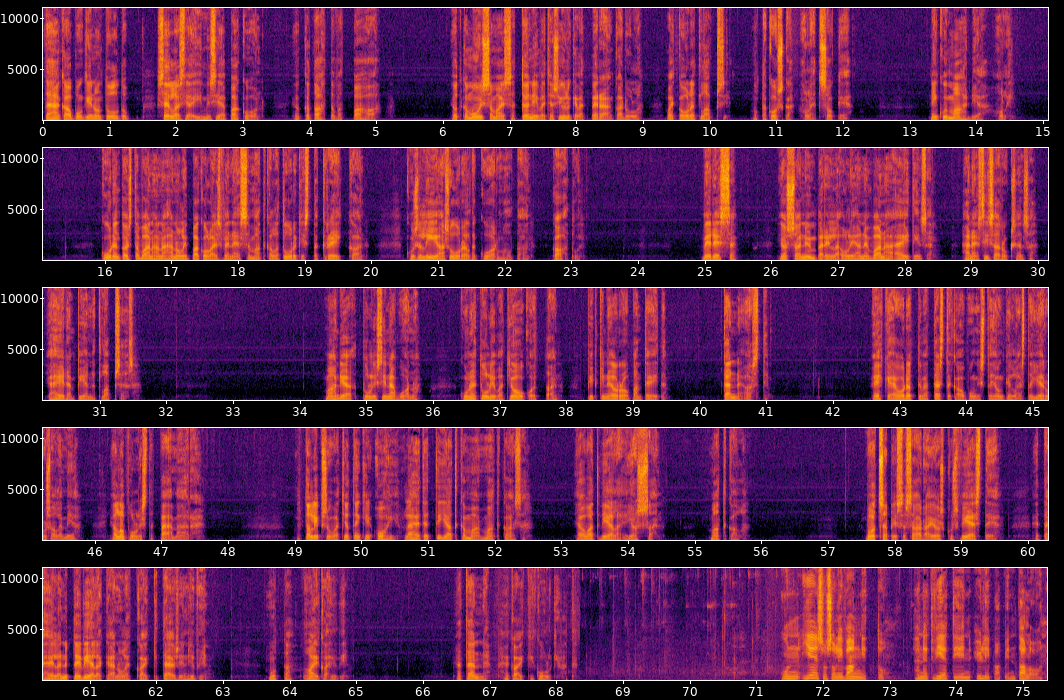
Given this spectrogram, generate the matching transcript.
Tähän kaupunkiin on tultu sellaisia ihmisiä pakoon, jotka tahtavat pahaa, jotka muissa maissa tönivät ja sylkevät perään kadulla, vaikka olet lapsi, mutta koska olet sokea. Niin kuin Mahdia oli. 16 vanhana hän oli pakolaisveneessä matkalla Turkista Kreikkaan, kun se liian suurelta kuormaltaan kaatui. Vedessä, jossain ympärillä oli hänen vanha äitinsä – hänen sisaruksensa ja heidän pienet lapsensa. Mahdia tuli sinä vuonna, kun he tulivat joukoittain pitkin Euroopan teitä, tänne asti. Ehkä he odottivat tästä kaupungista jonkinlaista Jerusalemia ja lopullista päämäärää. Mutta lipsuvat jotenkin ohi, lähetettiin jatkamaan matkaansa ja ovat vielä jossain matkalla. WhatsAppissa saadaan joskus viestejä, että heillä nyt ei vieläkään ole kaikki täysin hyvin, mutta aika hyvin. Ja tänne he kaikki kulkivat. Kun Jeesus oli vangittu, hänet vietiin ylipapin taloon.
